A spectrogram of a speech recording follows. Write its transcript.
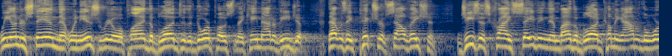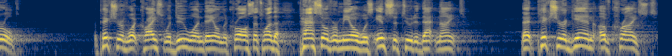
We understand that when Israel applied the blood to the doorpost and they came out of Egypt, that was a picture of salvation. Jesus Christ saving them by the blood coming out of the world a picture of what Christ would do one day on the cross. That's why the Passover meal was instituted that night. That picture again of Christ,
